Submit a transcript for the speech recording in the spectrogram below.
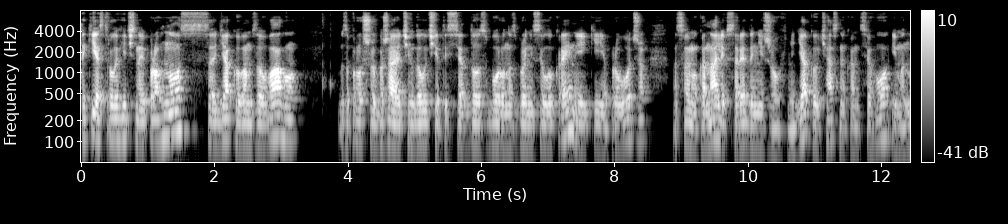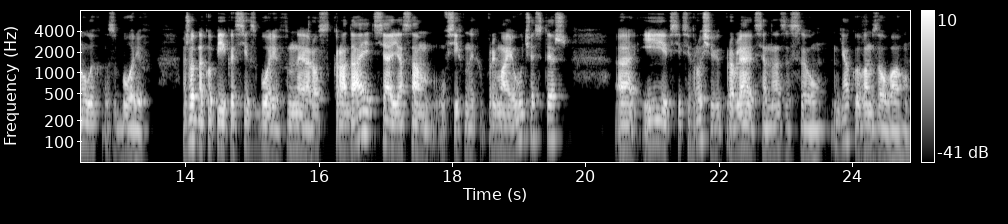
Такий астрологічний прогноз. Дякую вам за увагу. Запрошую бажаючих долучитися до збору на Збройні Сили України, який я проводжу на своєму каналі всередині жовтня. Дякую учасникам цього і минулих зборів. Жодна копійка цих зборів не розкрадається. Я сам у всіх в них приймаю участь теж. Е, І всі ці гроші відправляються на ЗСУ. Дякую вам за увагу.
